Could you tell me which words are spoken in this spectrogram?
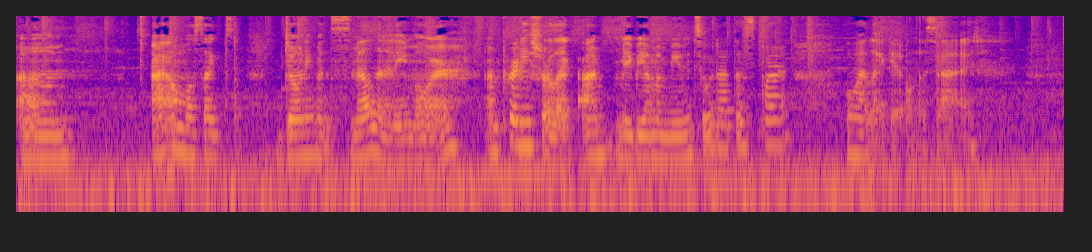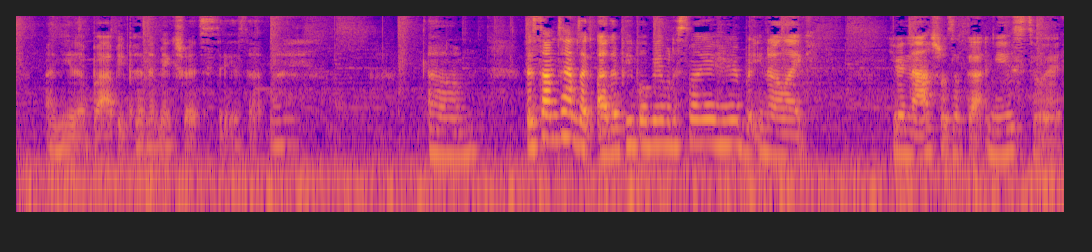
Um, I almost like don't even smell it anymore. I'm pretty sure like I'm maybe I'm immune to it at this part. Oh, I like it on the side. I need a bobby pin to make sure it stays that way. Um, because sometimes like other people will be able to smell your hair, but you know, like your nostrils have gotten used to it.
